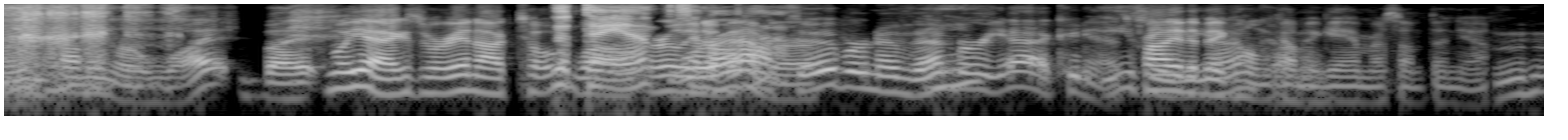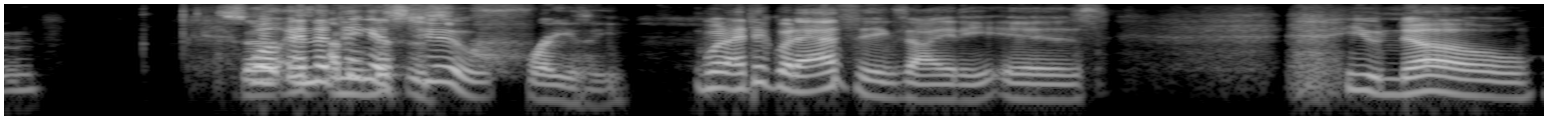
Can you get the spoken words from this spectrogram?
homecoming or what, but Well, yeah, because we're in October. The well, dance early and we're all in that. November. October, November. Yeah, it could Yeah, easily it's probably the big homecoming game or something. Yeah. Mm-hmm. So Well, and the I mean, thing is, this too, crazy. What I think what adds the anxiety is, you know,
